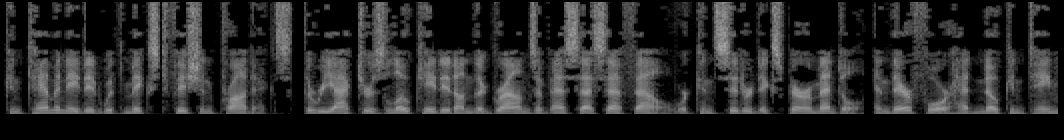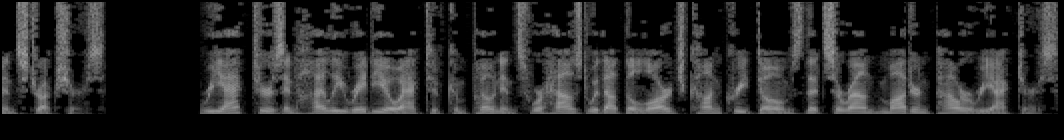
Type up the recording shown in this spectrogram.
contaminated with mixed fission products. The reactors located on the grounds of SSFL were considered experimental, and therefore had no containment structures. Reactors and highly radioactive components were housed without the large concrete domes that surround modern power reactors.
